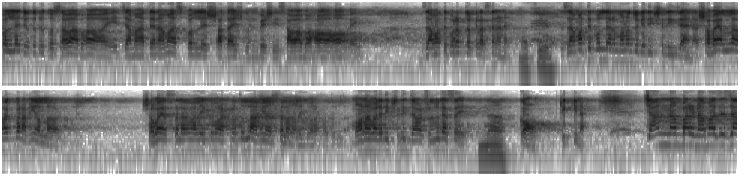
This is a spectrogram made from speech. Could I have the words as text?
পড়লে যতটুকু সওয়াব হয় জামাতে নামাজ পড়লে 27 গুণ বেশি সওয়াব হয়। জামাতে পড়ার দরকার আছে না নাই? জামাতে পড়লে আর মনোযোগ এদিক সেদিক যায় না। সবাই আল্লাহ আকবার আমি আল্লাহ আকবার। সবাই আসসালামু আলাইকুম রাহমাতুল্লাহ আমি আসসালামু আলাইকুম রাহমাতুল্লাহ। মন আমার এদিক সেদিক যাওয়ার সুযোগ আছে? না। কম ঠিক কিনা? চার নাম্বার নামাজে যা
